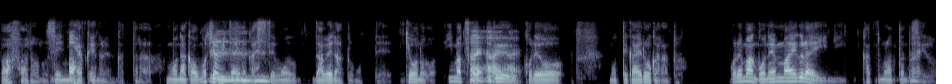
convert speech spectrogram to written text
バッファローの1200円ぐらいの買ったら、もうなんかおもちゃみたいな画質でもうダメだと思って、今日の、今使ってはいはいはいるこれを持って帰ろうかなと。これまあ5年前ぐらいに買ってもらったんですけど、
